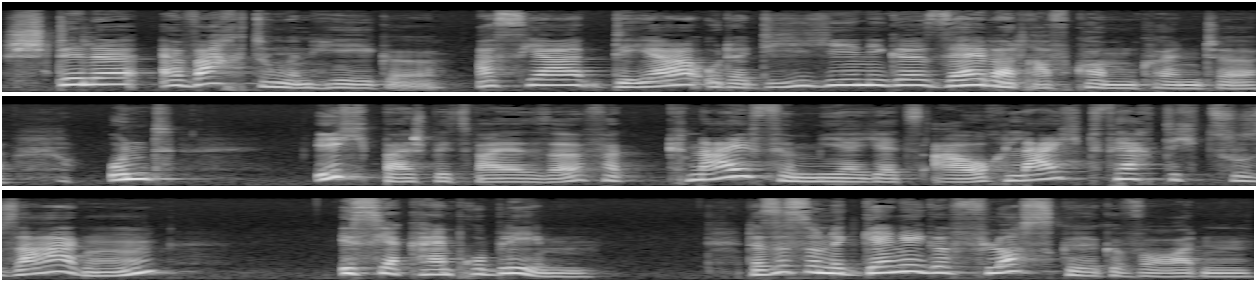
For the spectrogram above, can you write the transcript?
stille Erwartungen hege, was ja der oder diejenige selber drauf kommen könnte. Und ich beispielsweise verkneife mir jetzt auch leichtfertig zu sagen, ist ja kein Problem. Das ist so eine gängige Floskel geworden.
